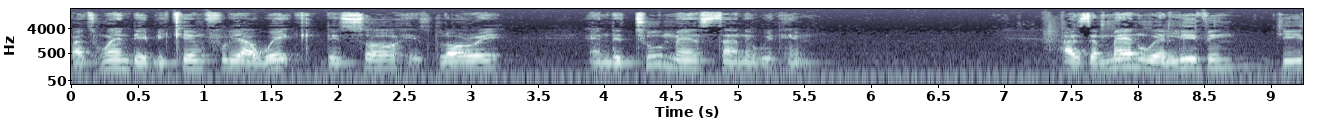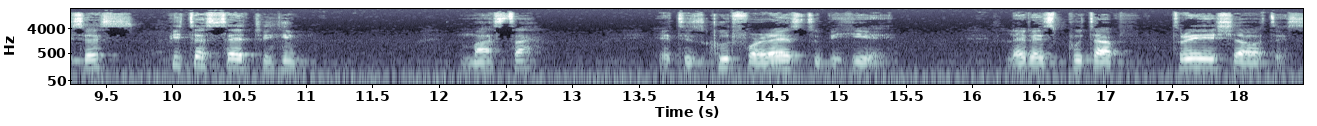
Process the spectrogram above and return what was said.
but when they became fully awake, they saw his glory and the two men standing with him. As the men were leaving Jesus, Peter said to him, Master, it is good for us to be here. Let us put up three shelters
